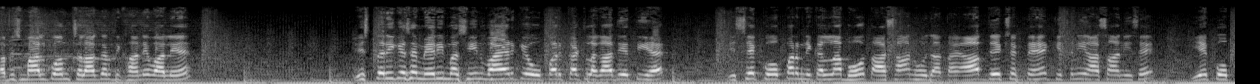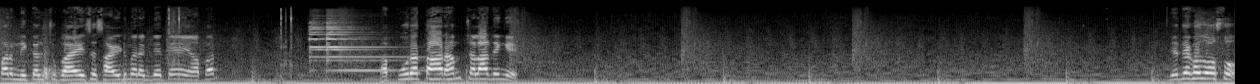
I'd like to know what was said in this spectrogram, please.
अब इस माल को हम चलाकर दिखाने वाले हैं। इस तरीके से मेरी मशीन वायर के ऊपर कट लगा देती है। इससे कॉपर निकलना बहुत आसान हो जाता है। आप देख सकते हैं कितनी आसानी से ये कॉपर निकल चुका है। इसे साइड में रख देते हैं यहाँ पर। अब पूरा तार हम चला देंगे। ये देखो दोस्तों,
